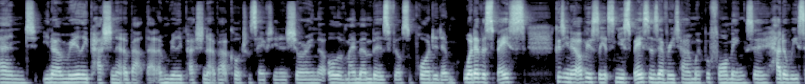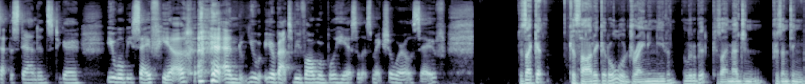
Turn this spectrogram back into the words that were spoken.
and, you know, I'm really passionate about that. I'm really passionate about cultural safety and ensuring that all of my members feel supported in whatever space. Because, you know, obviously it's new spaces every time we're performing. So, how do we set the standards to go, you will be safe here and you, you're about to be vulnerable here. So, let's make sure we're all safe. Does that get cathartic at all or draining even a little bit? Because i imagine presenting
